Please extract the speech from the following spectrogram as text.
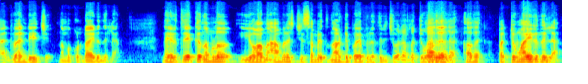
അഡ്വാന്റേജ് നമുക്കുണ്ടായിരുന്നില്ല. നേരത്തെയൊക്കെ നമ്മൾ ഈ ആംനസ്റ്റി സമയത്ത് നാട്ടിൽ പോയാൽ പിന്നെ തിരിച്ചു വരാൻ പറ്റുമായിരുന്നില്ല. പറ്റുമായിരുന്നില്ല.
